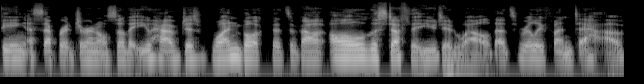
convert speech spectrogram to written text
being a separate journal so that you have just one book that's about all the stuff that you did well. That's really fun to have.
